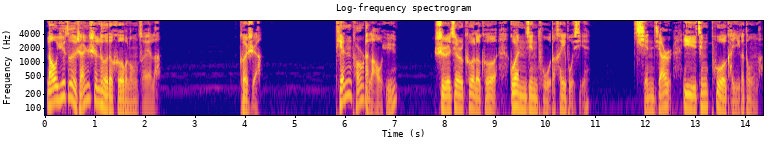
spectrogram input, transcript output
老于自然是乐得合不拢嘴了。可是啊，田头的老于使劲磕了磕灌进土的黑布鞋，前尖已经破开一个洞了，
